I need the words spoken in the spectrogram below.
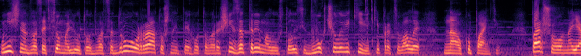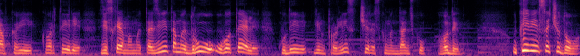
У ніч на 27 лютого 22-го Ратушний та його товариші затримали у столиці двох чоловіків, які працювали на окупантів. Першого на явковій квартирі зі схемами та звітами, другого у готелі, куди він проліз через комендантську годину. У Києві все чудово.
